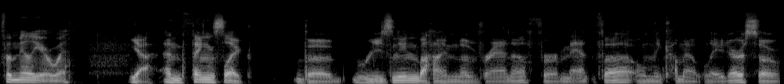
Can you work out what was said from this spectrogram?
familiar with. Yeah, and things like the reasoning behind the Vrana for Mantha only come out later. So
